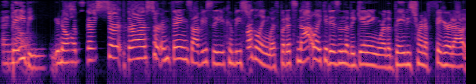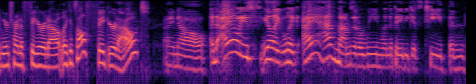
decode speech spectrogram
baby. You know, I mean, there's certain there are certain things obviously you can be struggling with, but it's not like it is in the beginning where the baby's trying to figure it out and you're trying to figure it out. Like it's all figured out. I know. And I always feel like like I have moms that'll wean when the baby gets teeth and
